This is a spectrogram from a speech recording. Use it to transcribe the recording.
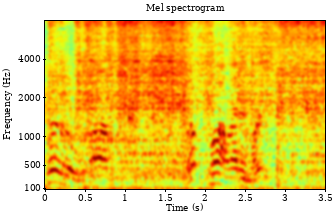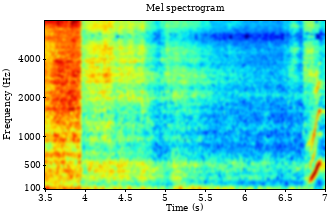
Whoa, um. Oh, that didn't work. Whoop.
